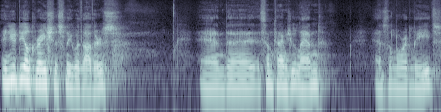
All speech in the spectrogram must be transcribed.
and you deal graciously with others. And uh, sometimes you lend as the Lord leads,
